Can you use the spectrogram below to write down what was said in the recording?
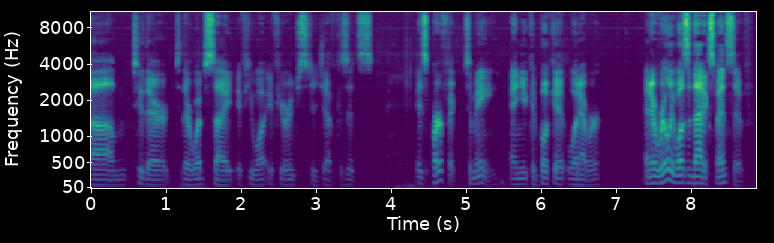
um, to their to their website if you want if you're interested, Jeff, because it's it's perfect to me, and you could book it whenever. And it really wasn't that expensive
